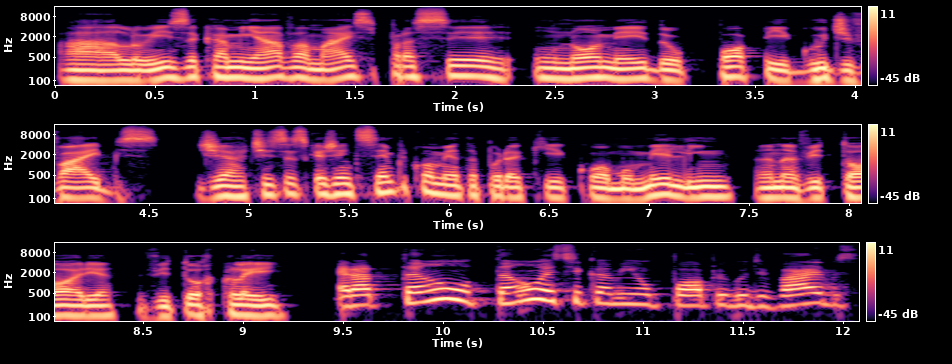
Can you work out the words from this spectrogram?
A Luísa caminhava mais para ser um nome aí do pop good vibes, de artistas que a gente sempre comenta por aqui, como Melim, Ana Vitória, Vitor Clay. Era tão, tão esse caminho pop good vibes,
